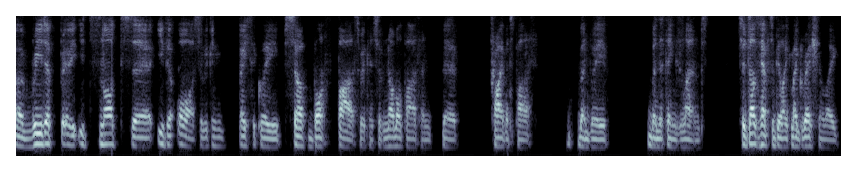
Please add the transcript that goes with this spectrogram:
uh, reader it's not uh, either or, so we can basically serve both paths. We can serve normal path and uh, private path when we when the things land. So it doesn't have to be like migration, like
